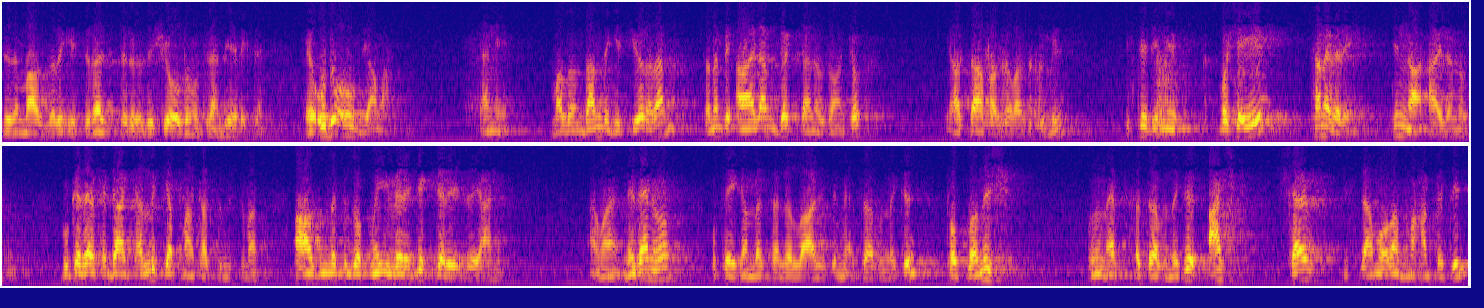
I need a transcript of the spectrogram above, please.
dedim bazıları itiraz ettiler öyle şey oldu mu falan diyerekten. E o da oldu ama. Yani malından da geçiyor adam. Sana bir alem dört tane o zaman çok. Ya daha fazla var kim bilir. İstediğini boşayı sana vereyim. Senin ailen olsun. Bu kadar fedakarlık yapman kalktı Müslüman. Ağzındaki lokmayı verecek derecede yani. Ama neden o? O Peygamber sallallahu aleyhi ve sellem etrafındaki toplanış, bunun etrafındaki aşk, şer, İslam'a olan muhabbetin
